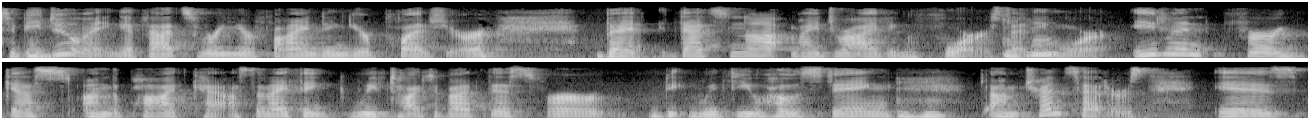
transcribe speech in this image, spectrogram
to be mm-hmm. doing if that's where you're finding your pleasure but that's not my driving force mm-hmm. anymore even for guests on the podcast and i think we've talked about this for with you hosting mm-hmm. um, trendsetters is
